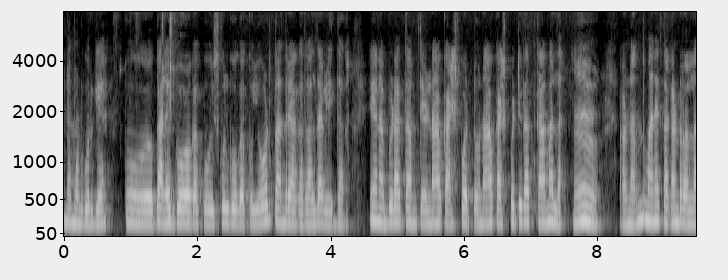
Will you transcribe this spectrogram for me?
ನಮ್ಮ ಹುಡುಗರಿಗೆ ಕಾಲೇಜ್ಗೆ ಹೋಗೋಕ್ಕೂ ಸ್ಕೂಲ್ಗೆ ಹೋಗೋಕ್ಕೂ ಏಳು ತೊಂದರೆ ಆಗೋದು ಹೊಲ್ದಾಗಳಿದ್ದಾಗ ಏನೋ ಬಿಡತ್ತ ಅಂತೇಳಿ ನಾವು ಕಷ್ಟಪಟ್ಟು ನಾವು ಕಷ್ಟಪಟ್ಟಿರೋದು ಕಾಮಲ್ಲ. ಹ್ಞೂ ಅವ್ಳು ನಂದು ಮನೆ ತಗೊಂಡ್ರಲ್ಲ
